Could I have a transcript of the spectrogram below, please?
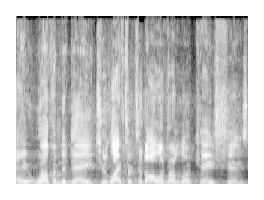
Hey, welcome today to Life Church at all of our locations.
